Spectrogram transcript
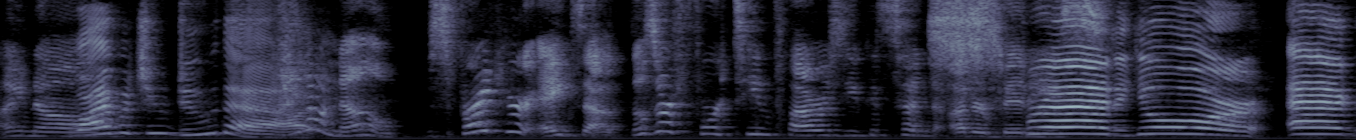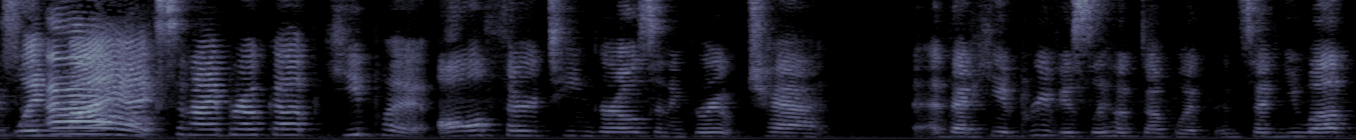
I know. Why would you do that? I don't know. Spread your eggs out. Those are 14 flowers you could send to other biddies. Spread your eggs When out. my ex and I broke up, he put all 13 girls in a group chat that he had previously hooked up with and said, You up?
